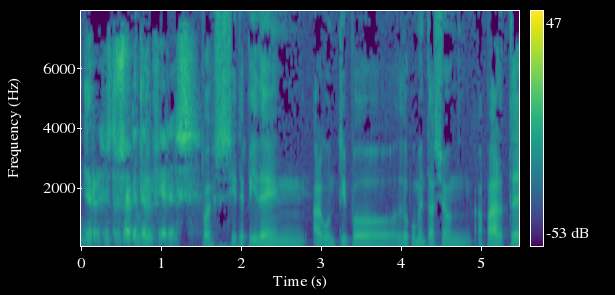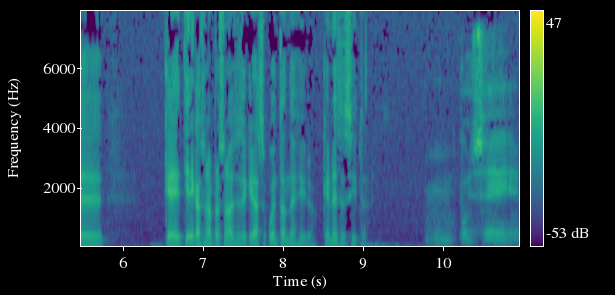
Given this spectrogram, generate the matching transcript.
¿De registros a qué te refieres? pues si te piden algún tipo de documentación aparte, ¿qué tiene que hacer una persona si se quiere hacer cuenta de giro? ¿Qué necesita? Mm, Pues, eh,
